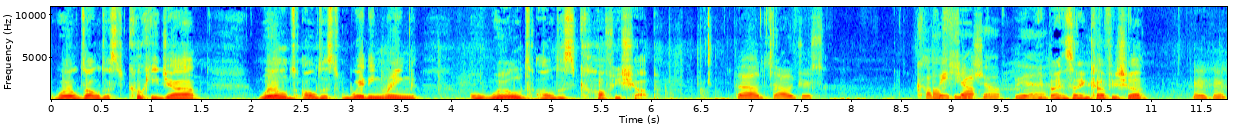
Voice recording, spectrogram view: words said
world's oldest cookie jar, world's oldest wedding ring, or world's oldest coffee shop? World's oldest coffee, shop. shop. You're Yeah. both saying coffee shop? Mhm.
